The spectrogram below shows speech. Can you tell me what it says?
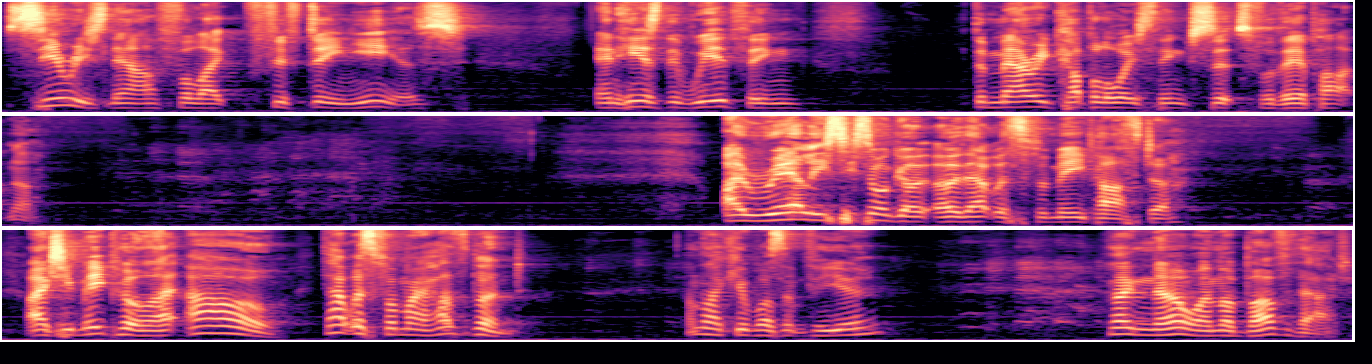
series now for like 15 years. And here's the weird thing the married couple always thinks it's for their partner. I rarely see someone go, Oh, that was for me, Pastor. I actually meet people like, Oh, that was for my husband. I'm like, It wasn't for you? I'm like, No, I'm above that.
